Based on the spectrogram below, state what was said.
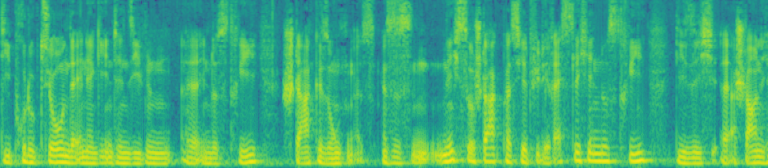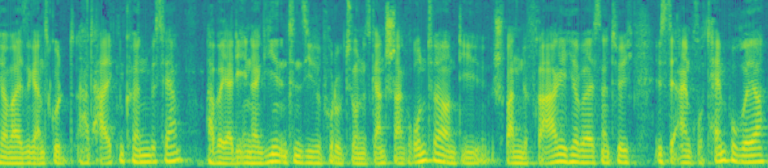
die Produktion der energieintensiven äh, Industrie stark gesunken ist. Es ist nicht so stark passiert für die restliche Industrie, die sich äh, erstaunlicherweise ganz gut hat halten können bisher. Aber ja, die energieintensive Produktion ist ganz stark runter und die spannende Frage hierbei ist natürlich, ist der Einbruch temporär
